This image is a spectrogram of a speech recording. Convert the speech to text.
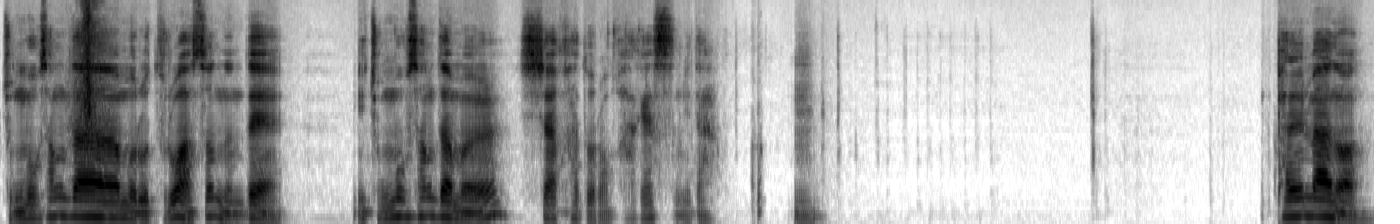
종목 상담으로 들어왔었는데, 이 종목 상담을 시작하도록 하겠습니다. 음. 8만원.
